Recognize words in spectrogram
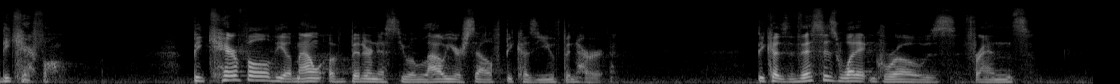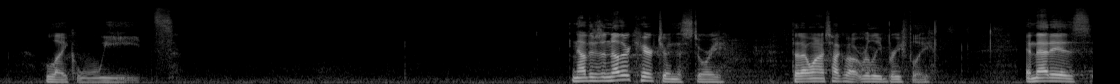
be careful. Be careful the amount of bitterness you allow yourself because you've been hurt. Because this is what it grows, friends, like weeds. Now, there's another character in this story that I want to talk about really briefly, and that is,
